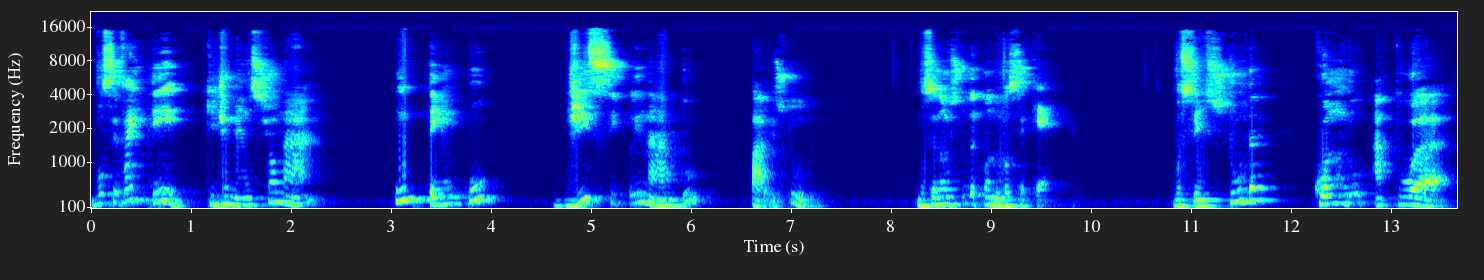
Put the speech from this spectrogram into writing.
Você vai ter que dimensionar um tempo disciplinado para o estudo. Você não estuda quando você quer. Você estuda quando a tua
